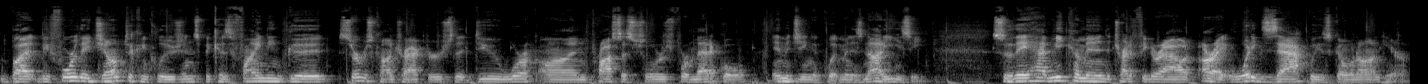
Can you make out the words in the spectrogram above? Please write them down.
But before they jump to conclusions, because finding good service contractors that do work on process chillers for medical imaging equipment is not easy. So they had me come in to try to figure out, all right, what exactly is going on here?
